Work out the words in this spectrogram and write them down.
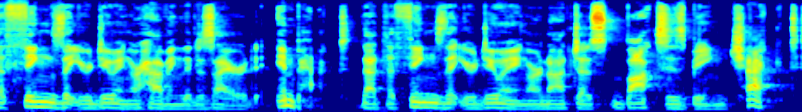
the things that you're doing are having the desired impact that the things that you're doing are not just boxes being checked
